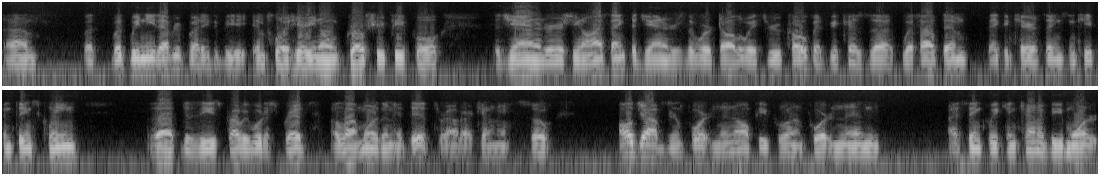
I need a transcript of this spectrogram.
um, but but we need everybody to be employed here. You know, grocery people, the janitors. You know, I thank the janitors that worked all the way through COVID because uh, without them taking care of things and keeping things clean, that disease probably would have spread a lot more than it did throughout our county. So all jobs are important and all people are important, and I think we can kind of be more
